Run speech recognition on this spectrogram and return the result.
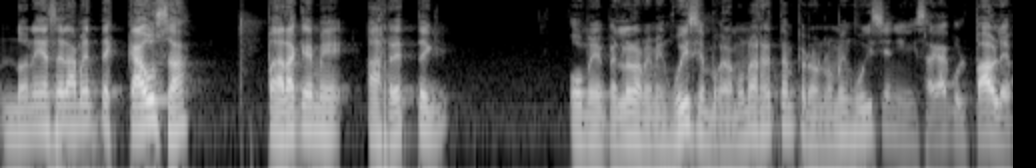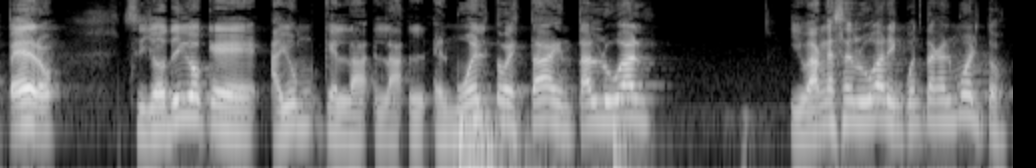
no necesariamente es causa para que me arresten o me, perdóname, me enjuicien, porque a lo me arrestan, pero no me enjuicien y salga culpable. Pero si yo digo que hay un que el muerto está en tal lugar y van a ese lugar y encuentran al muerto,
